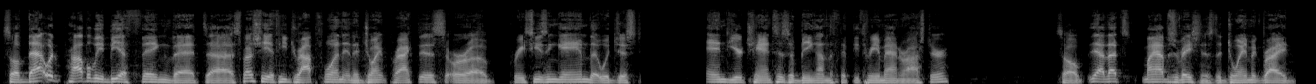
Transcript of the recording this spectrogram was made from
So that would probably be a thing that, uh, especially if he drops one in a joint practice or a preseason game, that would just end your chances of being on the 53 man roster. So yeah, that's my observation is that DeWayne McBride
